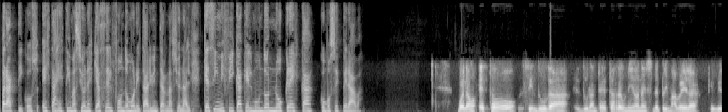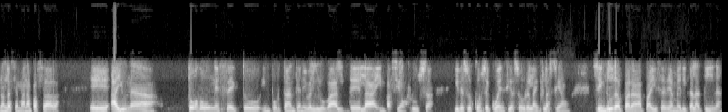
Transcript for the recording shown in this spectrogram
prácticos estas estimaciones que hace el Fondo Monetario Internacional. ¿Qué significa que el mundo no crezca como se esperaba? Bueno, esto sin duda durante estas reuniones de primavera que hubieron la semana pasada, eh, hay una todo un efecto importante a nivel global de la invasión rusa y de sus consecuencias sobre la inflación. Sin duda, para países de América Latina,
